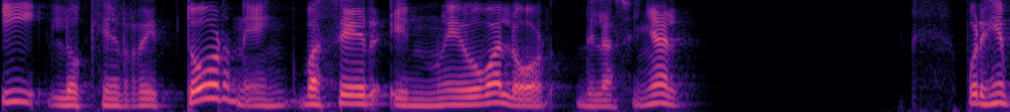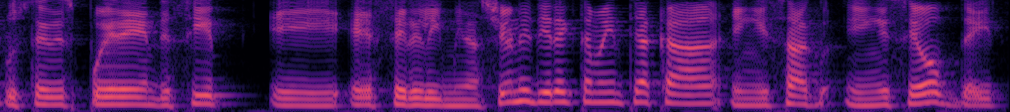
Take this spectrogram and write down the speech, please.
y lo que retornen va a ser el nuevo valor de la señal. Por ejemplo, ustedes pueden decir, eh, hacer eliminaciones directamente acá en, esa, en ese update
